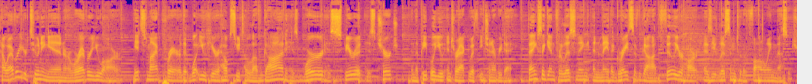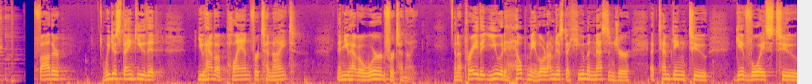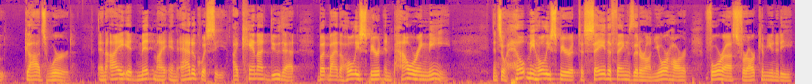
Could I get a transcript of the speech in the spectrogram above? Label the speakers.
Speaker 1: However, you're tuning in or wherever you are, it's my prayer that what you hear helps you to love God, His Word, His Spirit, His church, and the people you interact with each and every day. Thanks again for listening, and may the grace of God fill your heart as you listen to the following message. Father, we just thank you that you have a plan for tonight and you have a word for tonight. And I pray that you would help me. Lord, I'm just a human messenger attempting to give voice to God's word. And I admit my inadequacy. I cannot do that but by the Holy Spirit empowering me. And so help me, Holy Spirit, to say the things that are on your heart for us, for our community,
